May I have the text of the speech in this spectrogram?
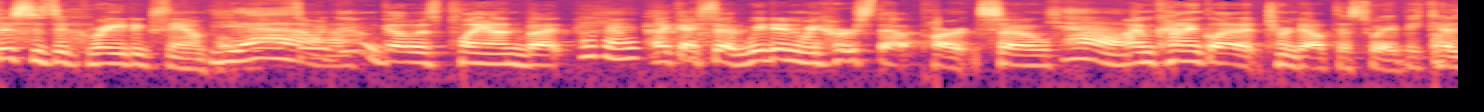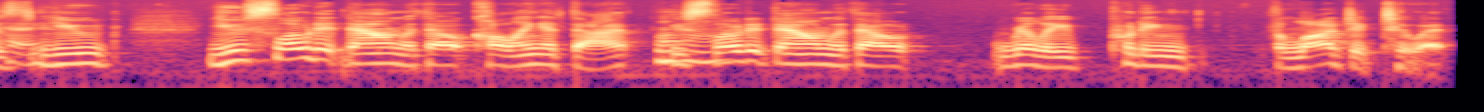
this is a great example. Yeah. So it didn't go as planned, but Okay. like I said, we didn't rehearse that part. So Yeah. I'm kind of glad it turned out this way because Okay. you you slowed it down without calling it that. Mm-hmm. You slowed it down without really putting the logic to it.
